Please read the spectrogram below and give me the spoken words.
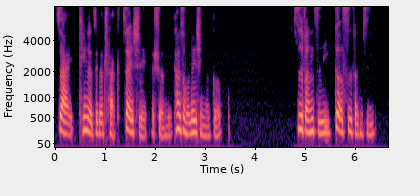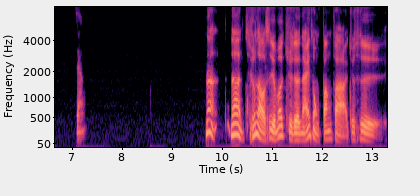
再听了这个 track，再写一个旋律，看什么类型的歌，四分之一各四分之一，这样。那那请问老师有没有觉得哪一种方法就是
